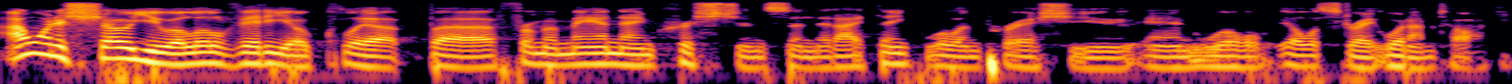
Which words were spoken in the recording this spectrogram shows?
I want to show you a little video clip uh, from a man named Christensen that I think will impress you and will illustrate what I'm talking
